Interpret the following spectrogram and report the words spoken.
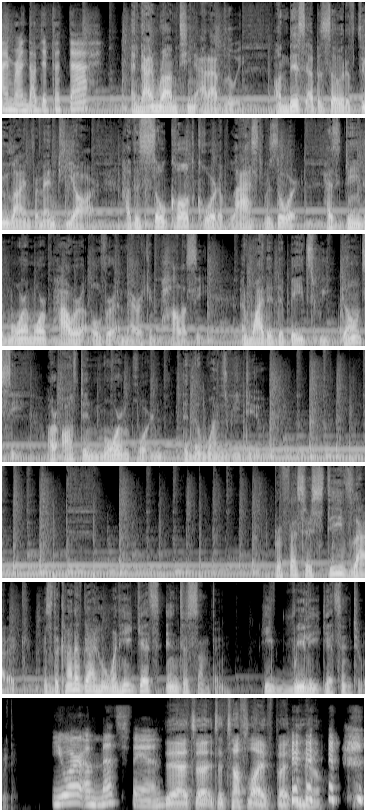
I'm Rund Abdelfatah. And I'm Ramtin Arablouei. On this episode of Throughline from NPR, how the so called court of last resort has gained more and more power over American policy, and why the debates we don't see are often more important than the ones we do. Professor Steve Vladeck is the kind of guy who, when he gets into something, he really gets into it. You are a Mets fan. Yeah, it's a it's a tough life, but you know.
